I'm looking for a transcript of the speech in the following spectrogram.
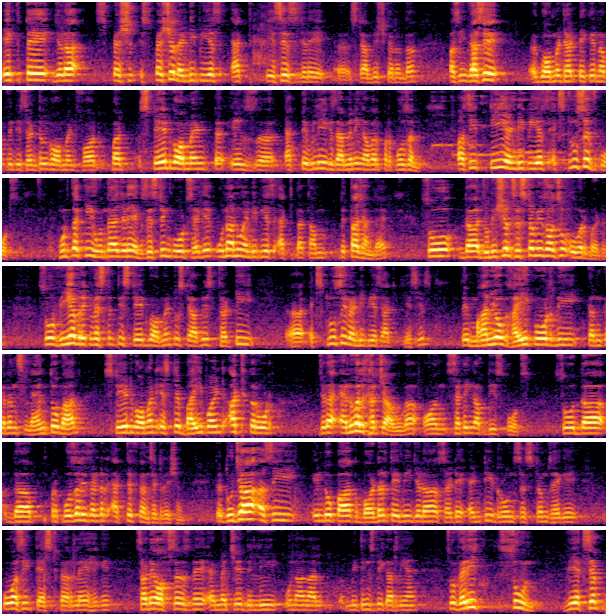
ਇੱਕ ਤੇ ਜਿਹੜਾ special special NDPS act cases ਜਿਹੜੇ ਐਸਟੈਬਲਿਸ਼ ਕਰਨ ਦਾ, ਅਸੀਂ ਵੈਸੇ government had taken up with the central government for but state government is actively examining our proposal ਅਸੀਂ 30 NDPS exclusive courts ਹੁਣ ਤੱਕ ਕੀ ਹੁੰਦਾ ਹੈ, ਜਿਹੜੇ ਐਗਜ਼ਿਸਟਿੰਗ ਕੋਰਟਸ ਹੈਗੇ, ਉਹਨਾਂ ਨੂੰ ਐਨਡੀਪੀਐਸ ਐਕਟ ਦਾ ਕੰਮ ਦਿੱਤਾ ਜਾਂਦਾ ਹੈ। So the judicial system is also overburden so we have requested the state government to establish 30 exclusive NDPS act cases ਤੇ ਮਾਨਯੋਗ ਹਾਈ ਕੋਰਟ ਦੀ ਕਨਕਰੈਂਸ ਲੈਣ ਤੋਂ ਬਾਅਦ ਸਟੇਟ ਗਵਰਨਮੈਂਟ ਇਸ ਤੇ 22.8 ਕਰੋੜ ਜਿਹੜਾ ਐਨੂਅਲ ਖਰਚਾ ਆਊਗਾ on setting up these courts so the the proposal is under active consideration ਤੇ ਦੂਜਾ ਅਸੀਂ ਇੰਡੋ ਪਾਕ ਬਾਰਡਰ ਤੇ ਵੀ ਜਿਹੜਾ ਸਾਡੇ ਐਂਟੀ ਡਰੋਨ ਸਿਸਟਮਸ ਹੈਗੇ ਉਹ ਅਸੀਂ ਟੈਸਟ ਕਰ ਲਏ ਹੈਗੇ। ਸਾਡੇ ਆਫੀਸਰਸ ਨੇ ਐਮਐਚਏ ਦਿੱਲੀ ਉਹਨਾਂ ਨਾਲ ਮੀਟਿੰਗਸ ਵੀ ਕਰ ਲਈਆਂ। ਹੈ so very soon we expect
